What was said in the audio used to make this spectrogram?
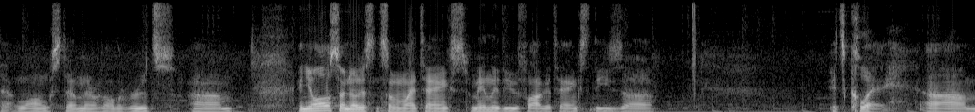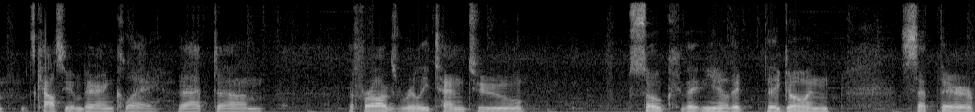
that long stem there with all the roots. Um, and you'll also notice in some of my tanks, mainly the Oophaga tanks, these uh, it's clay. Um, it's calcium bearing clay that um, the frogs really tend to soak. They, you know, they they go and set their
